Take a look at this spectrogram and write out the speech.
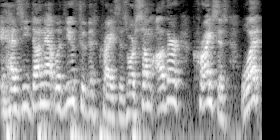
has He done that with you through this crisis or some other crisis? What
